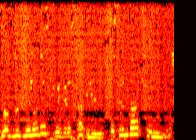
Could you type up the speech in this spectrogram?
Los desvelados regresan en 60 segundos.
